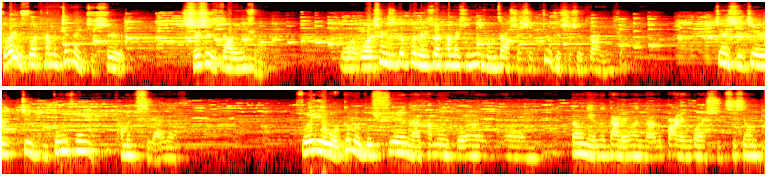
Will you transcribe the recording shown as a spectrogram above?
所以说，他们真的只是时势造英雄。我我甚至都不能说他们是英雄造时势，就是时势造英雄。正是借着这股东风，他们起来的。所以我根本不屑拿他们和嗯当年的大连万达的八连冠时期相比，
